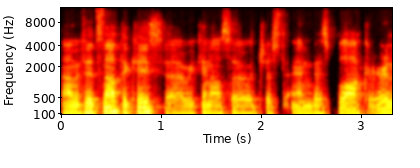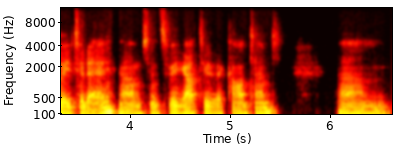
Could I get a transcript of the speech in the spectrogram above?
Um, if it's not the case, uh, we can also just end this block early today, um, since we got through the content. Um,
